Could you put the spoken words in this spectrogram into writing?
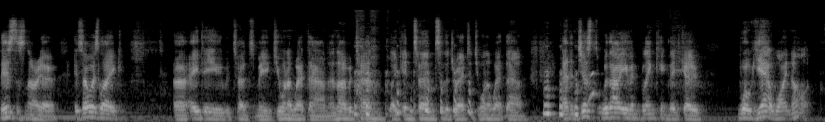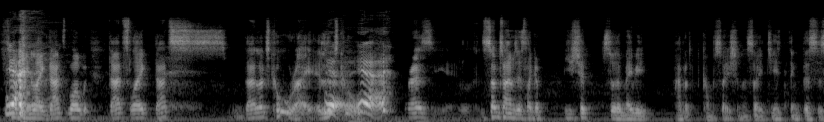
Here's the scenario. It's always like. Uh, AD would turn to me, "Do you want to wet down?" And I would turn, like, in turn to the director, "Do you want to wet down?" And just without even blinking, they'd go, "Well, yeah, why not?" Yeah. I mean, like that's what that's like. That's that looks cool, right? It looks yeah. cool. Yeah. Whereas sometimes it's like a you should sort of maybe have a conversation and say, do you think this is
